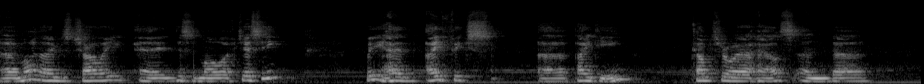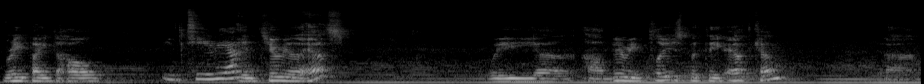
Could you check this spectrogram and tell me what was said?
uh, my name is Charlie and this is my wife Jessie. We had Aphix uh, painting come through our house and uh, repaint the whole Interior. interior of the house. We uh, are very pleased with the outcome. Um,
